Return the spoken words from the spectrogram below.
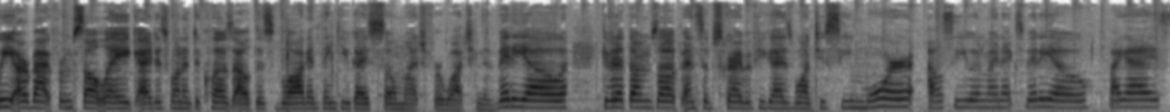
We are back from Salt Lake. I just wanted to close out this vlog and thank you guys so much for watching the video. Give it a thumbs up and subscribe if you guys want to see more. I'll see you in my next video. Bye guys.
